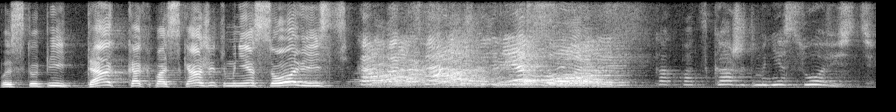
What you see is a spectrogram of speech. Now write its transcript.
поступить так, как подскажет мне совесть. Как подскажет мне совесть.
